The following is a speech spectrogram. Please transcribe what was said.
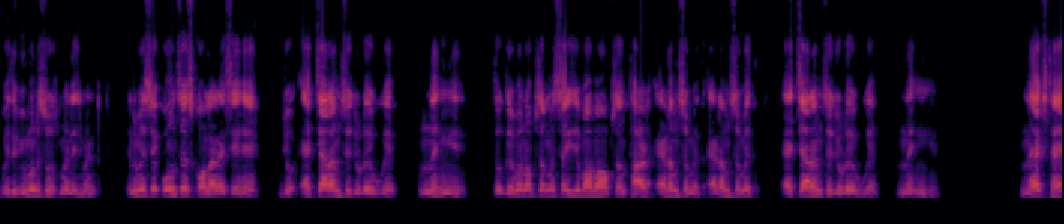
with human resource management? इनमें से कौन से स्कॉलर ऐसे हैं जो एचआरएम से जुड़े हुए नहीं हैं? तो गिवन ऑप्शन में सही जवाब है option third Adam Smith Adam Smith H से जुड़े हुए नहीं हैं। नेक्स्ट है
